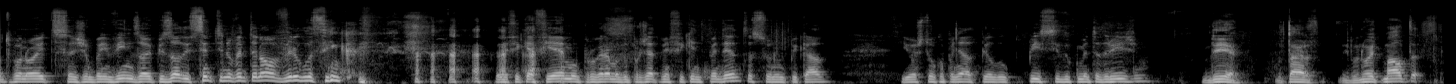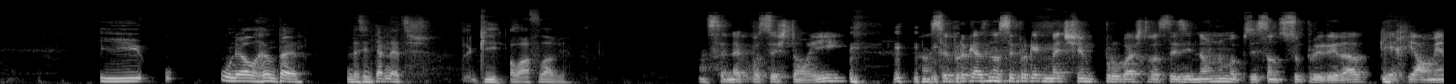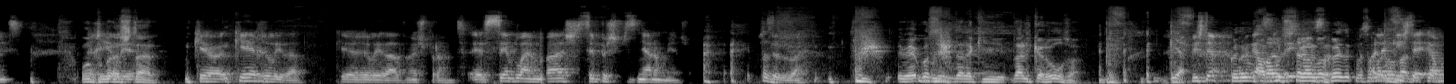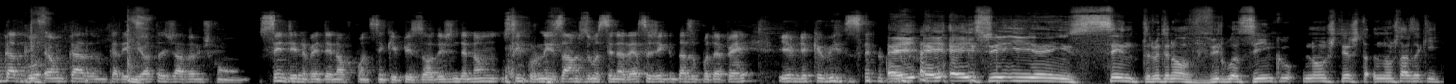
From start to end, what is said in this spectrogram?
muito boa noite, sejam bem-vindos ao episódio 199,5 do Benfica FM, o programa do projeto Benfica Independente. Eu sou o Nuno Picado e hoje estou acompanhado pelo Pici do Comentadorismo Bom dia, boa tarde e boa noite, malta. e o- o Nel Ranteiro das internets. Aqui. Olá, Flávio. Não sei onde é que vocês estão aí. Não sei por acaso, não sei porque é que me metes sempre por baixo de vocês e não numa posição de superioridade que é realmente Onde a tu vais reali- estar? que é, que é a realidade. Que é a realidade, mas pronto. É sempre lá em baixo, sempre a espezinhar o mesmo. Tudo bem. Eu consigo dar aqui, dar-lhe carolo já. Isto é, Quando por acaso, mostrar uma coisa, começa a Olha dar que isto é, é um bocado, bo- é um bocado, um bocado idiota, já vamos com 199.5 episódios, ainda não sincronizámos uma cena dessas em que me dás o pontapé e a minha cabeça. É, é, é isso e em 199,5 não, esteres- não estás aqui.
